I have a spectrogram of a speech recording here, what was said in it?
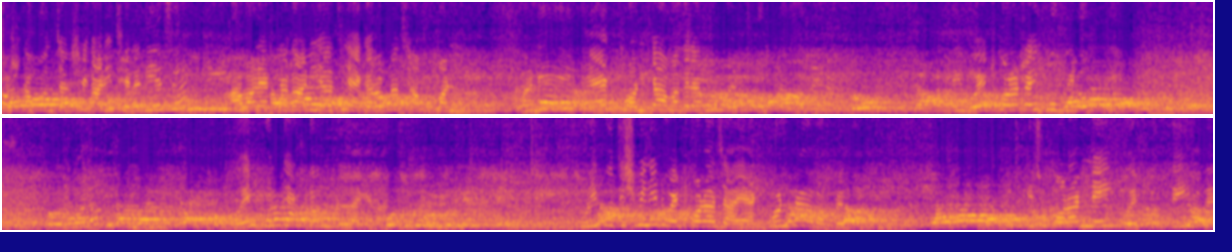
দশটা পঞ্চাশে গাড়ি ছেড়ে দিয়েছে। আবার একটা গাড়ি আছে, এগারোটা ছাপ্পান্ন। মানে এক ঘণ্টা আমাদের এখন ওয়েট করতে হবে এই ওয়েট করাটাই খুব বিরক্তি ওয়েট করতে একদম ভালো লাগে না কুড়ি পঁচিশ মিনিট ওয়েট করা যায় এক ঘণ্টা বাপরে বাপ। কিছু করার নেই ওয়েট করতেই হবে।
